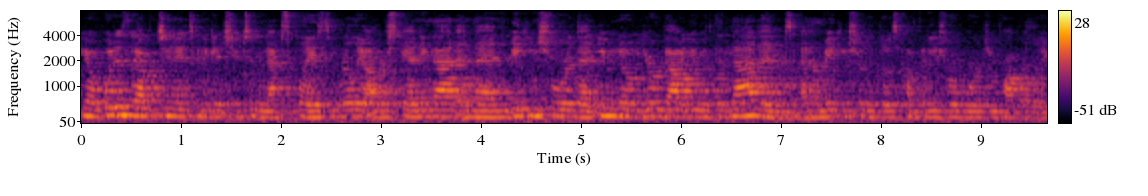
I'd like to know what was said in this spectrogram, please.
you know, what is the opportunity that's going to get you to the next place and really understanding that and then making sure that you know your value within that and, and are making sure that those companies reward you properly.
